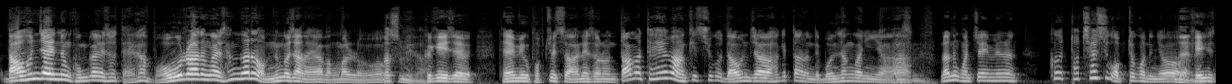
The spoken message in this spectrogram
나 혼자 있는 공간에서 내가 뭘 하든가에 상관은 없는 거잖아요 막말로. 맞습니다. 그게 이제 대한민국 법질서 안에서는 남한테 해만 안 끼치고 나 혼자 하겠다는데 뭔 상관이냐. 맞습니다. 라는 관점이면은 그 터치할 수가 없거든요. 개인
